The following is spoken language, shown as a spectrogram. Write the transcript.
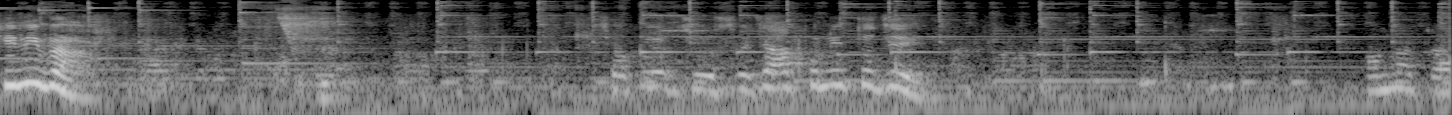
কিনিবা চকলেট জুস এটা আপনি তো যে। অন্যটা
